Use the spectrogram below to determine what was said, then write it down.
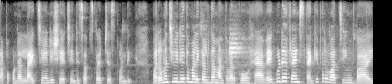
తప్పకుండా లైక్ చేయండి షేర్ చేయండి సబ్స్క్రైబ్ చేసుకోండి. మరో మంచి వీడియోతో మళ్ళీ కలుద్దాం. అంతవరకు have a good day friends. Thank you for watching. Bye.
